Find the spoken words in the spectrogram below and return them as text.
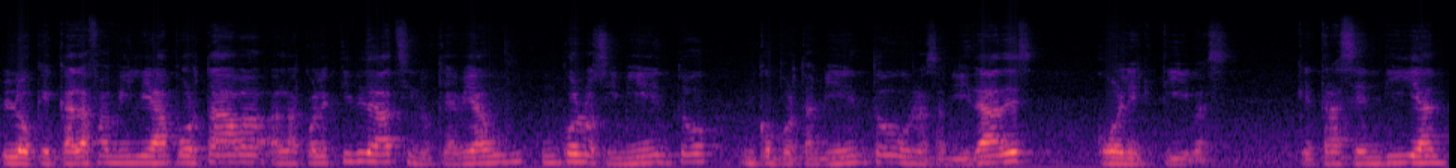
lo que cada familia aportaba a la colectividad, sino que había un, un conocimiento, un comportamiento, unas habilidades colectivas que trascendían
